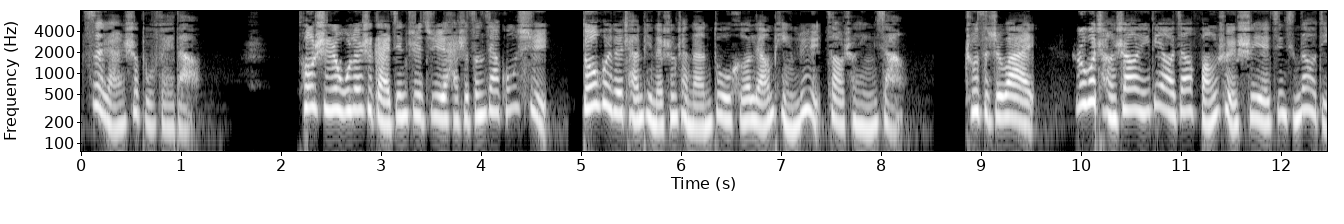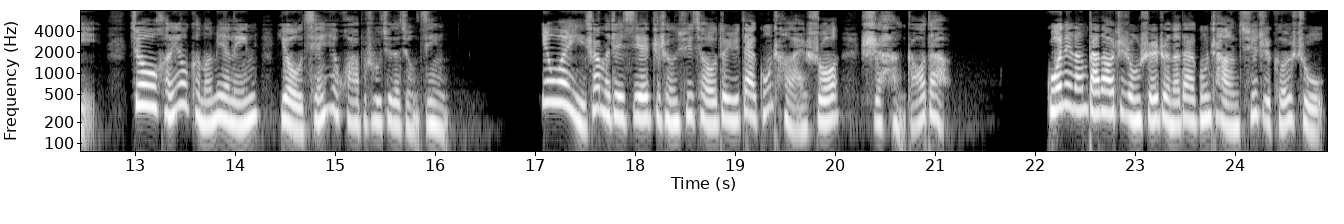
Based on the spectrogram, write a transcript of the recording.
自然是不菲的。同时，无论是改进制具还是增加工序，都会对产品的生产难度和良品率造成影响。除此之外，如果厂商一定要将防水事业进行到底，就很有可能面临有钱也花不出去的窘境。因为以上的这些制成需求对于代工厂来说是很高的，国内能达到这种水准的代工厂屈指可数。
